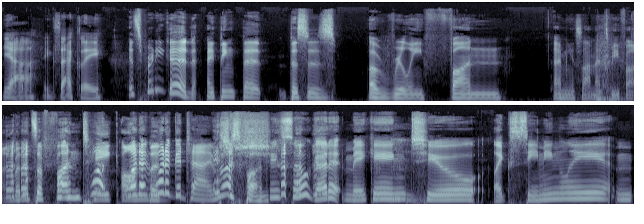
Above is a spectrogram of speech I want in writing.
yeah exactly It's pretty good. I think that this is a really fun. I mean, it's not meant to be fun, but it's a fun take what, on what a the. what a good time it's just fun. She's so good at making mm. two like seemingly m-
